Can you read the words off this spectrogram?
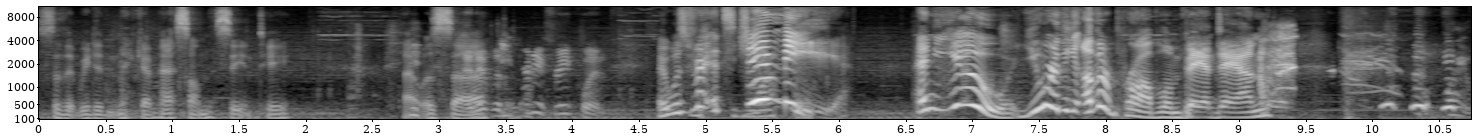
so that we didn't make a mess on the CNT. That was, And uh, it was pretty frequent. it was, it's Jimmy! And you! You are the other problem, Bandan. Wait,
